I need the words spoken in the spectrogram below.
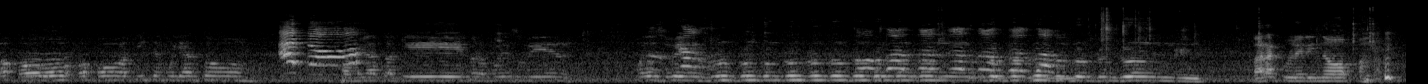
Oh oh oh oh, aquí está muy alto. Está muy alto aquí, pero puede subir. Puede subir. Para culer y no.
